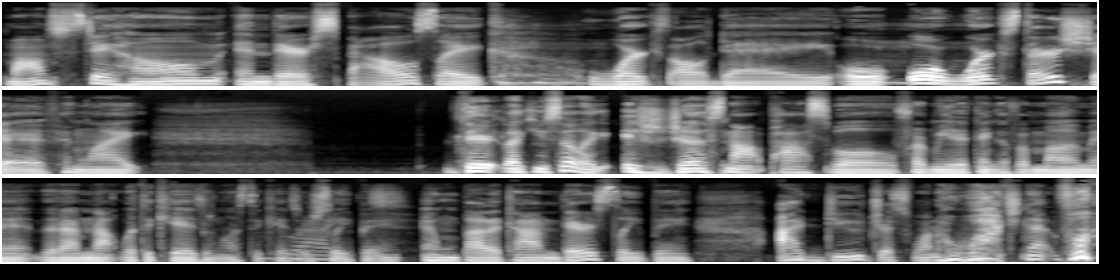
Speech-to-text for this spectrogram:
moms who stay home and their spouse like mm-hmm. works all day or or mm-hmm. works third shift and like there like you said, like it's just not possible for me to think of a moment that I'm not with the kids unless the kids are sleeping. And by the time they're sleeping, I do just want to watch Netflix.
